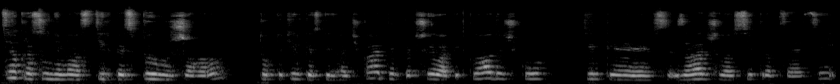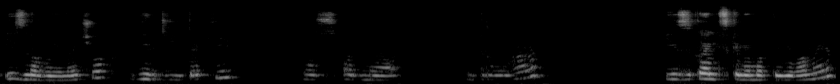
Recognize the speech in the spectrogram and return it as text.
Ця красуня у нас тільки з пилу з жаром, тобто тільки з-під гачка, тільки вшила підкладочку, тільки завершила всі процеси. Із новиночок, їх дві такі, ось одна друга, із кельтськими мотивами,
